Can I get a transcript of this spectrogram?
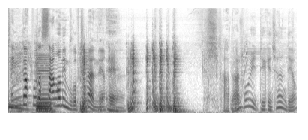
생각보다 쌍hum이 무겁지는 않네요. 네. 네. 4단. 소리 되게 괜찮은데요?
